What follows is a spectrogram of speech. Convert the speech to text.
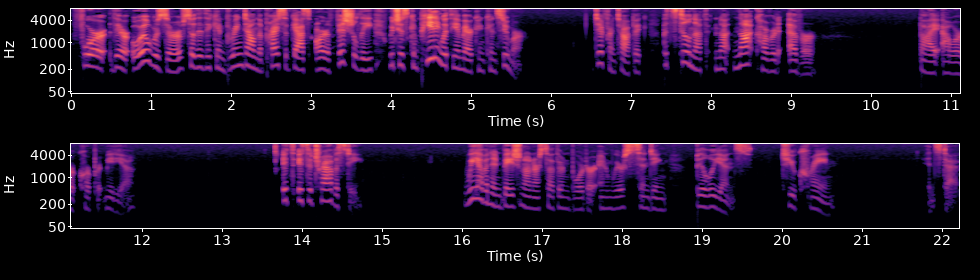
for their oil reserves so that they can bring down the price of gas artificially, which is competing with the American consumer. Different topic, but still not not, not covered ever by our corporate media. It's it's a travesty. We have an invasion on our southern border and we're sending billions to Ukraine instead.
